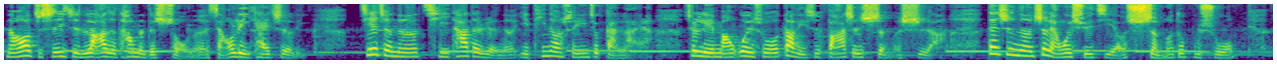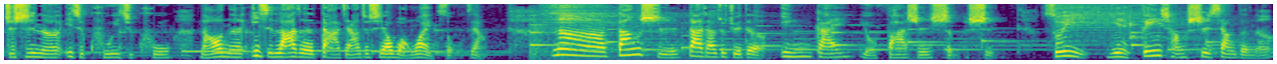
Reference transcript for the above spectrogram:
然后只是一直拉着他们的手呢，想要离开这里。接着呢，其他的人呢也听到声音就赶来啊，就连忙问说到底是发生什么事啊？但是呢，这两位学姐哦什么都不说，只是呢一直哭一直哭，然后呢一直拉着大家就是要往外走这样。那当时大家就觉得应该有发生什么事，所以也非常识相的呢，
